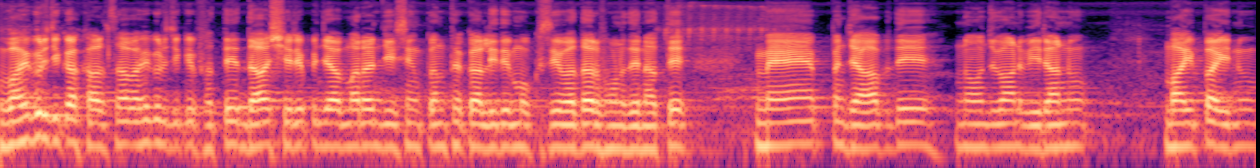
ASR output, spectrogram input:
ਵਾਹਿਗੁਰੂ ਜੀ ਕਾ ਖਾਲਸਾ, ਵਾਹਿਗੁਰੂ ਜੀ ਕੀ ਫਤਿਹ। ਦਾ ਸ਼੍ਰੀ ਪੰਜਾਬ ਮਹਾਰਾਜ ਰਣਜੀਤ ਸਿੰਘ ਪੰਥ ਅਕਾਲੀ ਦੇ ਮੁੱਖ ਸੇਵਾਦਾਰ ਹੋਣ ਦੇ ਨਾਤੇ ਮੈਂ ਪੰਜਾਬ ਦੇ ਨੌਜਵਾਨ ਵੀਰਾਂ ਨੂੰ, ਮਾਈ ਭਾਈ ਨੂੰ,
